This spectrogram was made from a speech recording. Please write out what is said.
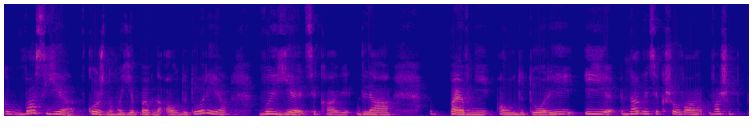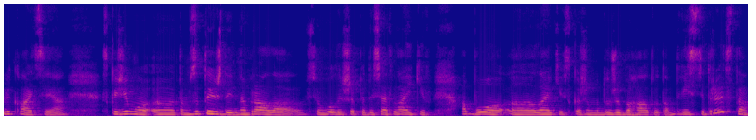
у вас є, в кожного є певна аудиторія, ви є цікаві для певній аудиторії, і навіть якщо ваша публікація, скажімо, е, там за тиждень набрала всього лише 50 лайків, або лайків, скажімо, дуже багато, там 200-300,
